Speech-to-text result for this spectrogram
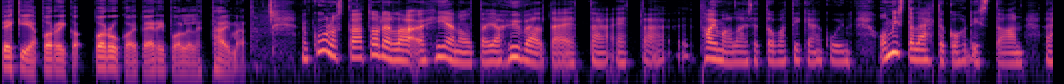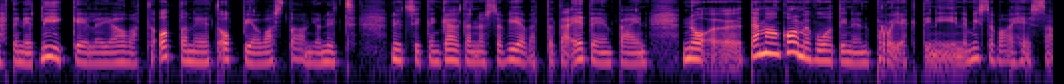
tekijäporukoita eri puolille Taimaata. No kuulostaa todella hienolta ja hyvältä, että, että taimaalaiset ovat ikään kuin omista lähtökohdistaan lähteneet liikkeelle ja ovat ottaneet oppia vastaan ja nyt, nyt sitten käytännössä vievät tätä eteenpäin. No tämä on kolmevuotinen projekti, niin missä vaiheessa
